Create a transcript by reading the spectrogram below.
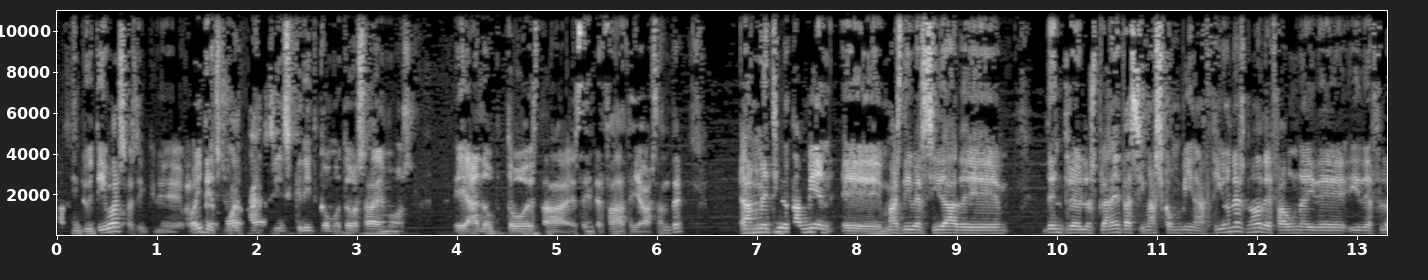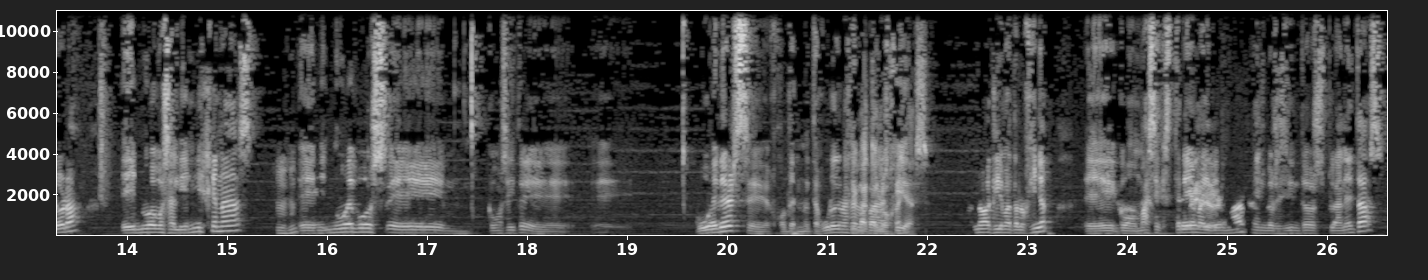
más intuitivas, así que guay. De hecho, Assassin's Creed, como todos sabemos, eh, adoptó esta, esta interfaz hace ya bastante. Han metido también eh, más diversidad de, dentro de los planetas y más combinaciones ¿no? de fauna y de, y de flora, eh, nuevos alienígenas, Ujú. eh, nuevos, eh, ¿cómo se dice? Eh, weathers, eh, joder, no te juro que no sé la palabra. Nueva climatología, como más extrema y demás en los distintos planetas.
